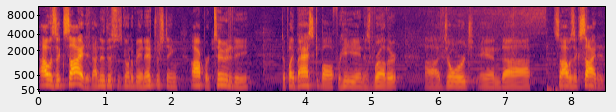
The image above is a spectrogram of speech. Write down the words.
I was excited. I knew this was going to be an interesting opportunity to play basketball for he and his brother, uh, George, and uh, so I was excited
